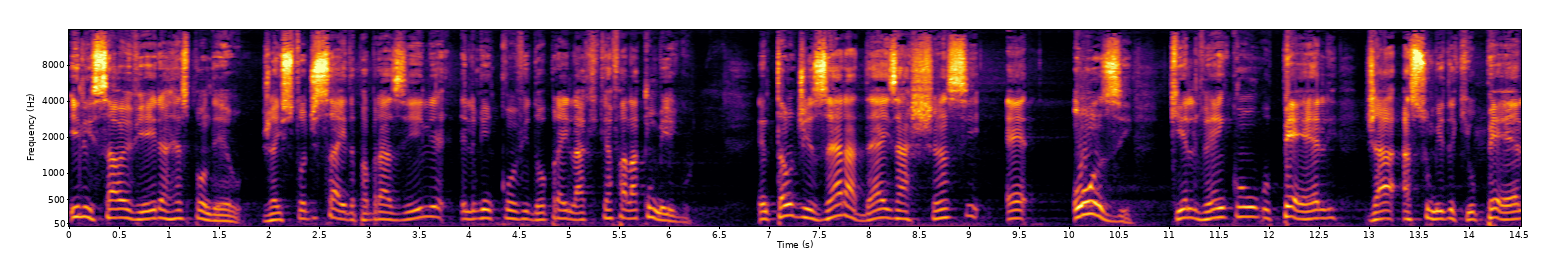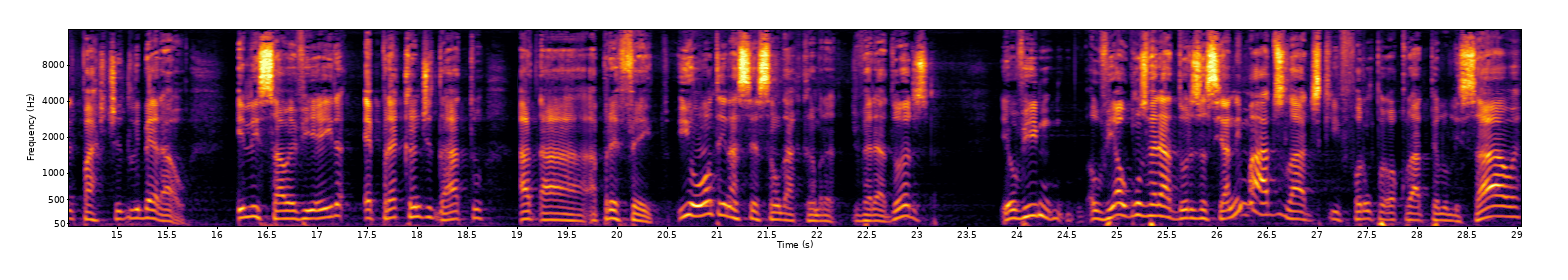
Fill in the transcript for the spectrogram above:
E Lissau Vieira respondeu: Já estou de saída para Brasília, ele me convidou para ir lá que quer falar comigo. Então, de 0 a 10, a chance é 11 que ele vem com o PL já assumido aqui, o PL, Partido Liberal. E Lissau Vieira é pré-candidato a, a, a, prefeito. E ontem, na sessão da Câmara de Vereadores, eu vi, eu vi alguns vereadores assim animados lá, diz que foram procurados pelo Lissau.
